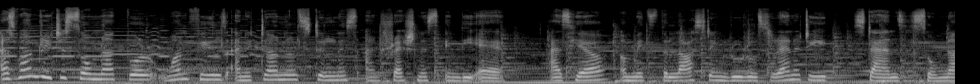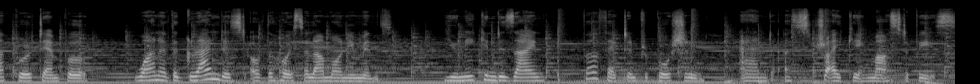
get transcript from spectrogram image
As one reaches Somnathpur, one feels an eternal stillness and freshness in the air. As here, amidst the lasting rural serenity, stands Somnathpur Temple, one of the grandest of the Hoysala monuments. Unique in design, perfect in proportion, and a striking masterpiece.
